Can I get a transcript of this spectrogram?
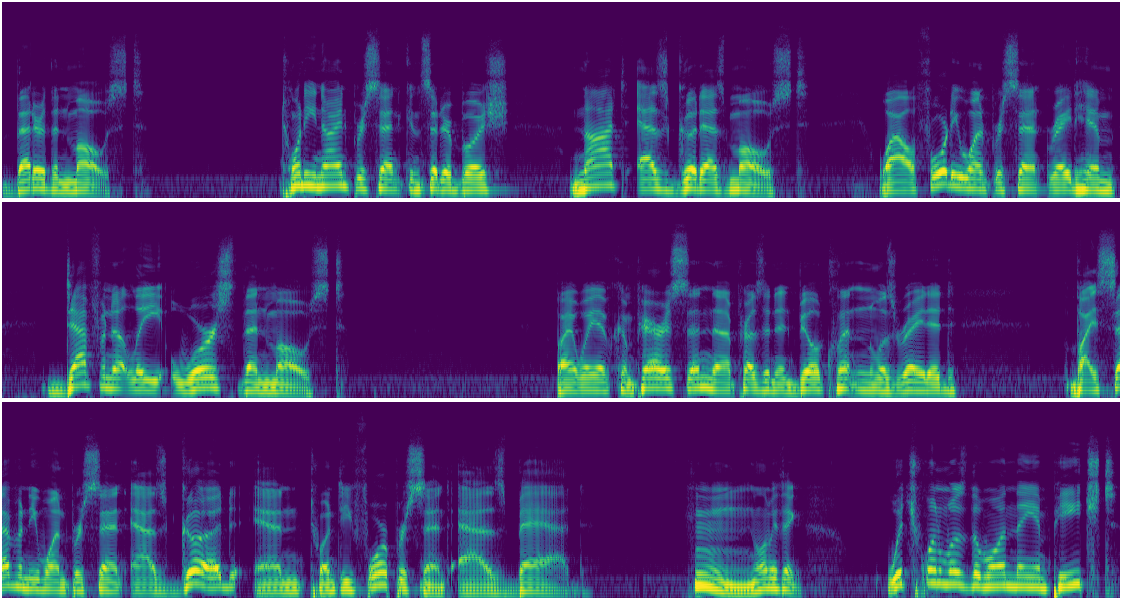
better than most. 29% consider Bush not as good as most, while 41% rate him definitely worse than most. By way of comparison, uh, President Bill Clinton was rated by 71% as good and 24% as bad. Hmm, let me think. Which one was the one they impeached?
